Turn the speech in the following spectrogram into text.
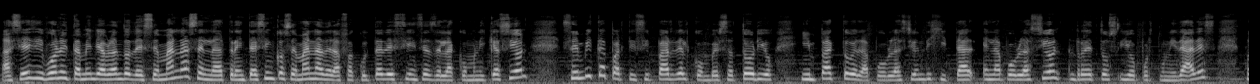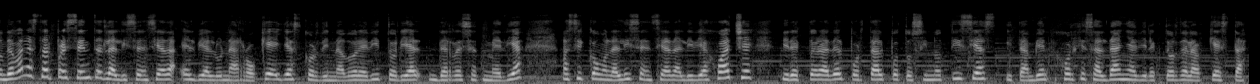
Así es, y bueno, y también ya hablando de semanas, en la 35 semana de la Facultad de Ciencias de la Comunicación, se invita a participar del conversatorio Impacto de la Población Digital en la Población, Retos y Oportunidades, donde van a estar presentes la licenciada Elvia Luna Roque, ella es coordinadora editorial de Reset Media, así como la licenciada Lidia Juache, directora del portal Potosí Noticias, y también Jorge Saldaña, director de la orquesta.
